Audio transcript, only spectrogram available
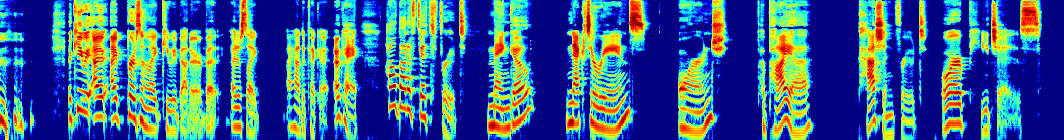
a kiwi. I, I personally like kiwi better, but I just like I had to pick it. Okay, how about a fifth fruit? Mango, nectarines, orange, papaya, passion fruit, or peaches.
